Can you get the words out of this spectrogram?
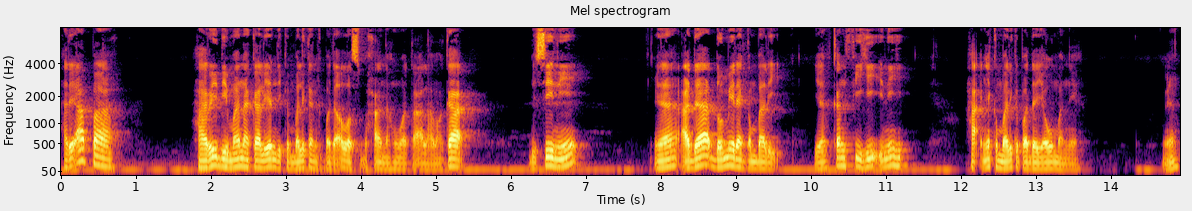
hari apa? Hari di mana kalian dikembalikan kepada Allah Subhanahu wa taala. Maka di sini ya ada domir yang kembali. Ya, kan fihi ini haknya kembali kepada yauman ya. Ya.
